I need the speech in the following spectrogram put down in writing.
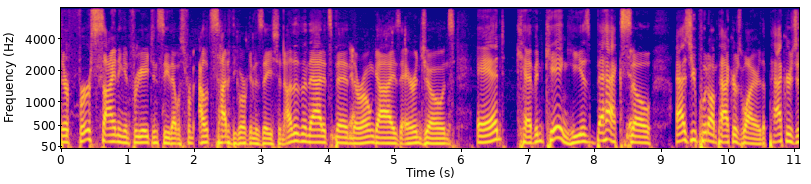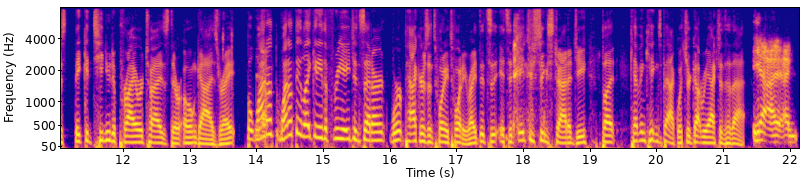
their first signing in free agency that was from outside of the organization. Other than that, it's been yeah. their own guys, Aaron Jones and Kevin King. He is back. Yeah. So as you put on Packers Wire, the Packers just they continue to prioritize their own guys, right? But why yeah. don't why don't they like any of the free agents that aren't weren't Packers in 2020, right? It's a, it's an interesting strategy. But Kevin King's back. What's your gut reaction to that? Yeah, I, I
